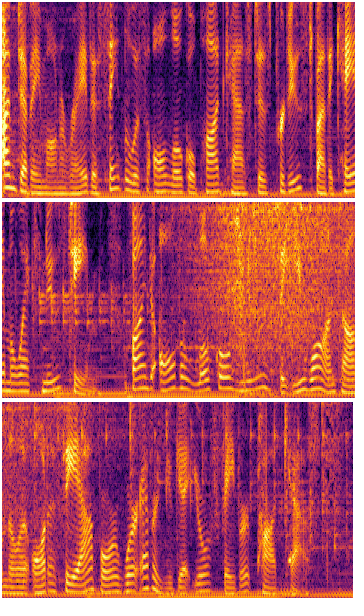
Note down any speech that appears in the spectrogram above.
I'm Debbie Monterrey. The St. Louis All Local podcast is produced by the KMOX News Team. Find all the local news that you want on the Audacy app or wherever you get your favorite podcasts.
